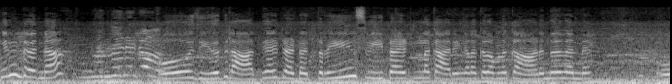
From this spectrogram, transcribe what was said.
ഇങ്ങനെയുണ്ട് എന്നാ ഓ ജീവിതത്തിൽ ആദ്യമായിട്ടാട്ടോ. ഇത്രയും സ്വീറ്റ് ആയിട്ടുള്ള കാര്യങ്ങളൊക്കെ നമ്മൾ കാണുന്നത് തന്നെ. ഓ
